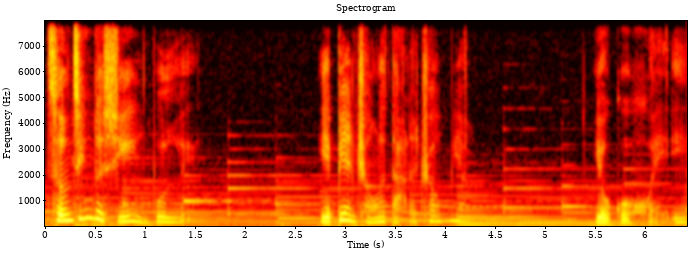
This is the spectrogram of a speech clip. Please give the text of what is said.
曾经的形影不离，也变成了打了照面。有过回忆，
